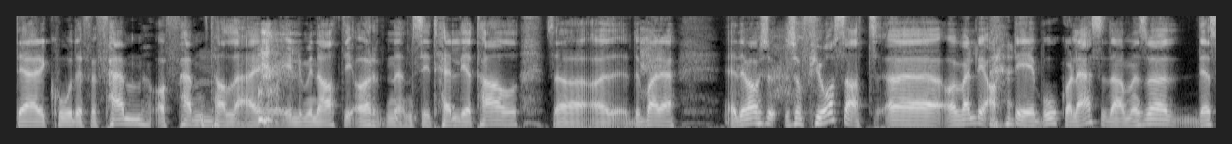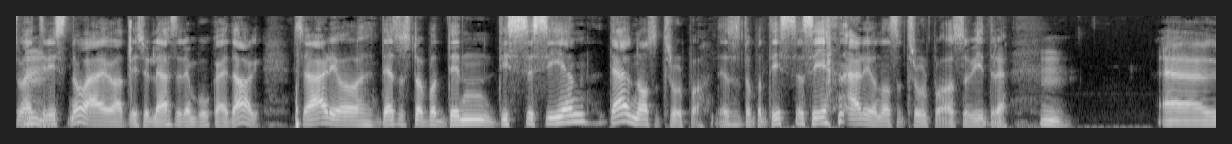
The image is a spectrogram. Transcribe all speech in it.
Det er kode for fem, og femtallet er jo Illuminati-ordenen sitt hellige tall. Så uh, det bare det var så, så fjåsete uh, og veldig artig bok å lese, da. Men så, det som er trist nå, er jo at hvis du leser den boka i dag, så er det jo det som står på din, disse siden, det er jo noen som tror på. Det som står på disse siden, er det jo noen som tror på, osv. Eh,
